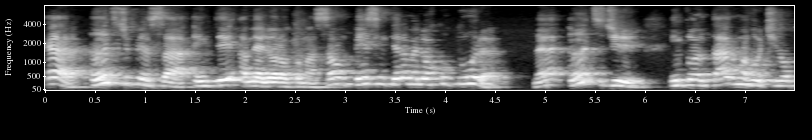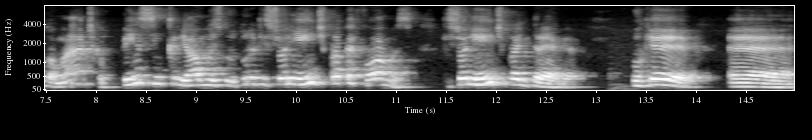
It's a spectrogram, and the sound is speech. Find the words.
Cara, antes de pensar em ter a melhor automação, pense em ter a melhor cultura. Né? Antes de implantar uma rotina automática, pense em criar uma estrutura que se oriente para a performance, que se oriente para a entrega. Porque é,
